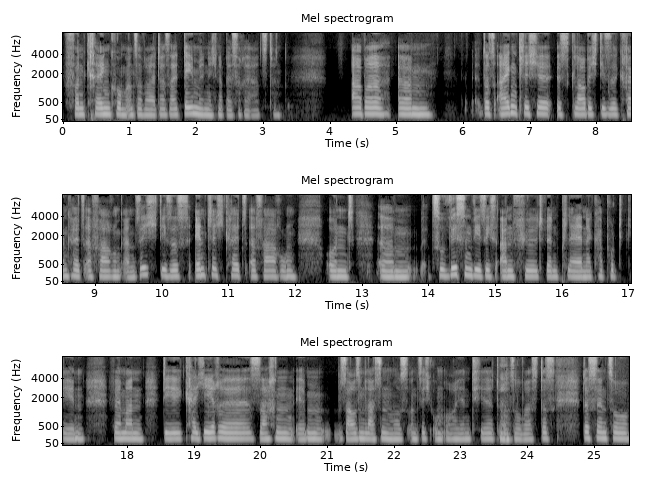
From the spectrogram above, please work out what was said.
von Kränkung und so weiter seitdem bin ich eine bessere Ärztin. Aber ähm, das Eigentliche ist, glaube ich, diese Krankheitserfahrung an sich, dieses Endlichkeitserfahrung und ähm, zu wissen, wie sich's anfühlt, wenn Pläne kaputt gehen, wenn man die Karriere-Sachen eben sausen lassen muss und sich umorientiert ja. und sowas. Das, das sind so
